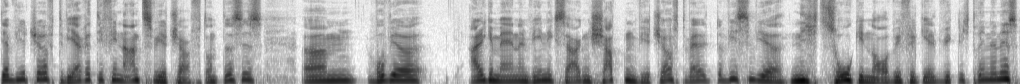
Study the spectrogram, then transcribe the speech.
der Wirtschaft wäre die Finanzwirtschaft und das ist, ähm, wo wir allgemein ein wenig sagen Schattenwirtschaft, weil da wissen wir nicht so genau, wie viel Geld wirklich drinnen ist.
